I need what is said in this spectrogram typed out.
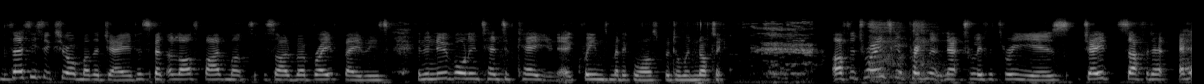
The 36 year old mother Jade has spent the last five months at the side of her brave babies in the newborn intensive care unit at Queen's Medical Hospital in Nottingham. After trying to get pregnant naturally for three years, Jade suffered an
